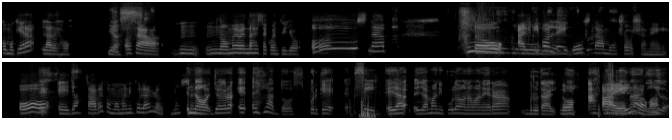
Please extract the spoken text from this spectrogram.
como quiera, la dejó. Yes. O sea, no me vendas ese cuento, y yo, oh, snap. So, al tipo le gusta mucho Chanel. O Eh. ella sabe cómo manipularlo, no sé. No, yo creo que es las dos, porque eh, sí, ella, ella manipula de una manera brutal. No, hasta A mi él nada más. marido,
